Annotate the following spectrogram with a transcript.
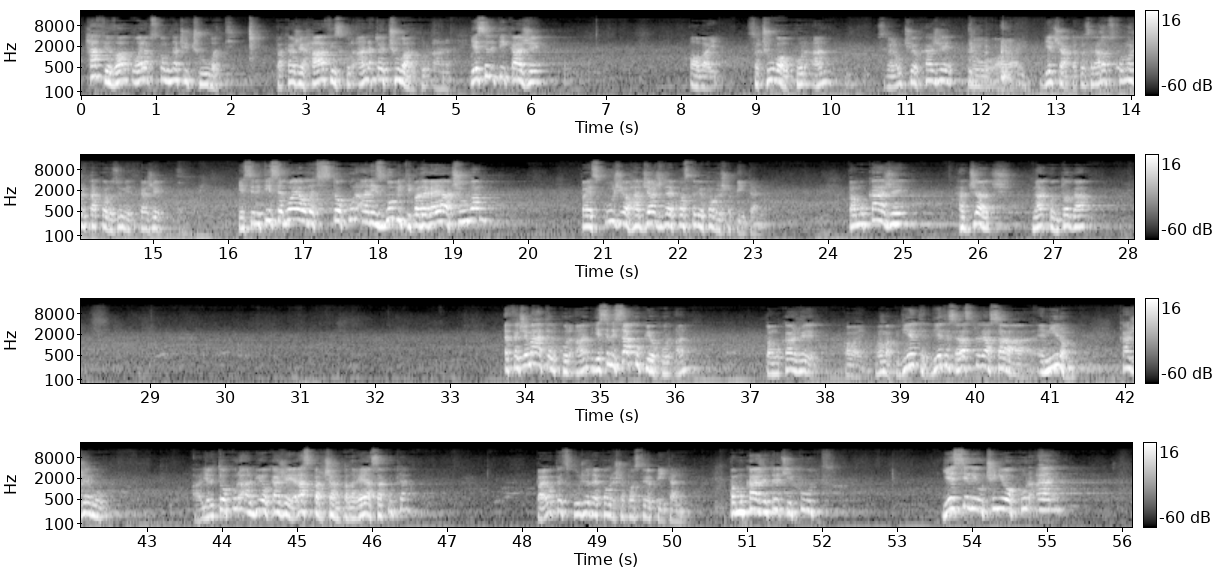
Hafiza u arapskom znači čuvati. Pa kaže hafiz Kur'ana, to je čuvar Kur'ana. Jesi li ti, kaže, ovaj, sačuvao Kur'an, se ga naučio, kaže, u, ovaj, dječaka, to se na arapskom može tako razumjeti, kaže, Jesi li ti se bojao da će se to Kur'an izgubiti pa da ga ja čuvam? Pa je skužio Hadžađ da je postavio pogrešno pitanje. Pa mu kaže Hadžađ nakon toga Efe džemate Kur'an, jesi li sakupio Kur'an? Pa mu kaže, ovaj, momak, dijete, dijete se raspravlja sa emirom. Kaže mu, A je li to Kur'an bio, kaže, rasparčan, pa da ga ja sakupljam? Pa je opet skužio da je pogrešno postavio pitanje. Pa mu kaže treći put, jesi li učinio Kur'an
